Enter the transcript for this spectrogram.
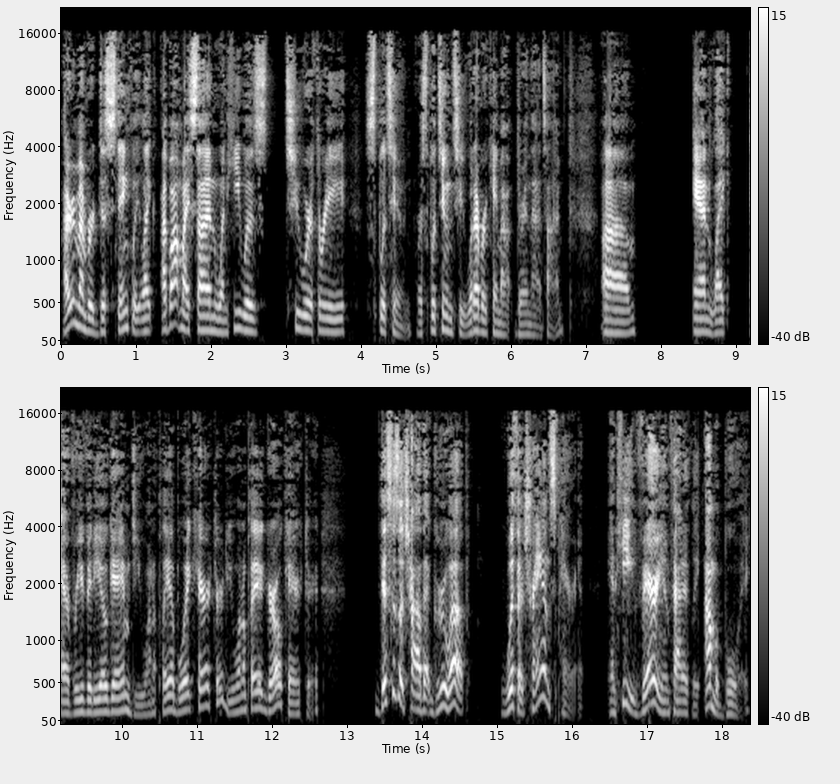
I remember distinctly, like I bought my son when he was two or three Splatoon or Splatoon 2, whatever came out during that time. Um, and like every video game, do you want to play a boy character? Do you want to play a girl character? This is a child that grew up with a trans parent, and he very emphatically, I'm a boy.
